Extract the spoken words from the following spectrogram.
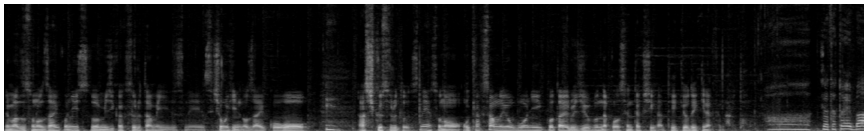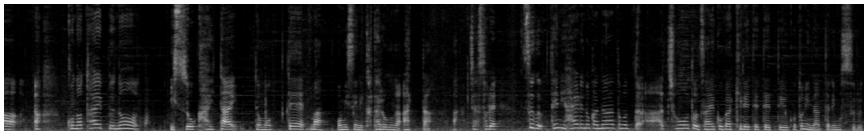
でまずその在庫日数を短くするためにですね商品の在庫を圧縮するとですねそのお客さんの要望に応える十分なこう選択肢が提供できなくなると。あじゃあ例えばあこのタイプの椅子を買いたいと思って、まあ、お店にカタログがあったあじゃあそれすぐ手に入るのかなと思ったらあちょうど在庫が切れててっていうことになったりもする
